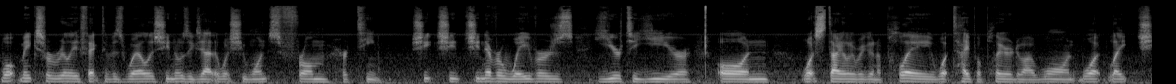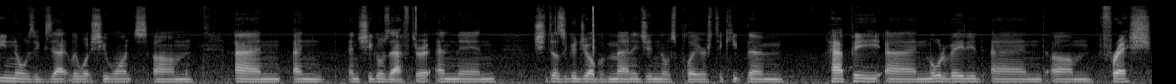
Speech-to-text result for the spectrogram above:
what makes her really effective as well is she knows exactly what she wants from her team. She she she never wavers year to year on what style are we going to play, what type of player do I want, what like she knows exactly what she wants, um, and and and she goes after it, and then she does a good job of managing those players to keep them happy and motivated and um, fresh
